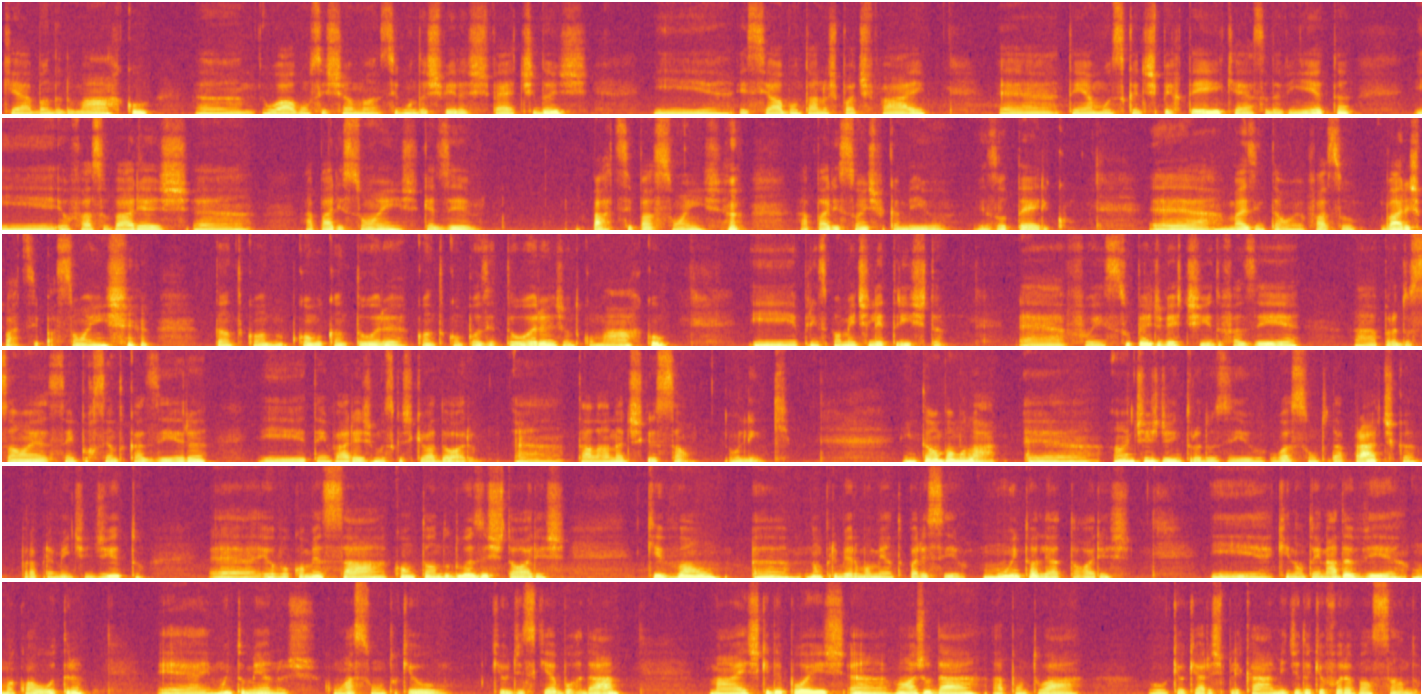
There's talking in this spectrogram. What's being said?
que é a banda do Marco. Uh, o álbum se chama Segundas-feiras Fétidas e esse álbum tá no Spotify. É, tem a música Despertei, que é essa da vinheta, e eu faço várias é, aparições, quer dizer, participações. aparições fica meio esotérico. É, mas então eu faço várias participações, tanto como, como cantora quanto compositora, junto com o Marco, e principalmente letrista. É, foi super divertido fazer, a produção é 100% caseira e tem várias músicas que eu adoro. É, tá lá na descrição o link. Então vamos lá. É, antes de introduzir o assunto da prática, propriamente dito, é, eu vou começar contando duas histórias que vão, é, num primeiro momento, parecer muito aleatórias e que não tem nada a ver uma com a outra, é, e muito menos com o assunto que eu, que eu disse que ia abordar, mas que depois é, vão ajudar a pontuar o que eu quero explicar à medida que eu for avançando.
